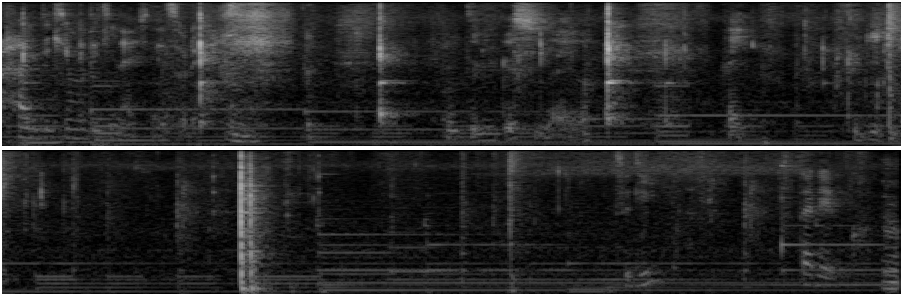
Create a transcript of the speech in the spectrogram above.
反撃もできないしねそれ。こいつ陸しないの。はい。次次二れるか。うん。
